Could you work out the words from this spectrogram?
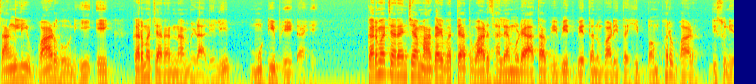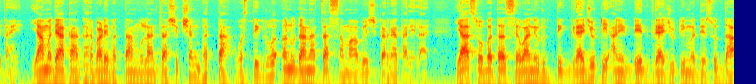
चांगली वाढ होऊन ही एक कर्मचाऱ्यांना मिळालेली मोठी भेट आहे. कर्मचाऱ्यांच्या महागाई भत्त्यात वाढ झाल्यामुळे आता विविध वेतन वाढीतही बंफर वाढ दिसून येत आहे. यामध्ये आता घरभाडे भत्ता मुलांचा शिक्षण भत्ता वसतिगृह अनुदानाचा समावेश करण्यात आलेला आहे. यासोबतच सेवानिवृत्ती ग्रॅज्युटी आणि डेथ ग्रॅज्युटीमध्ये सुद्धा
